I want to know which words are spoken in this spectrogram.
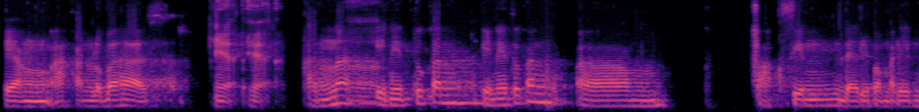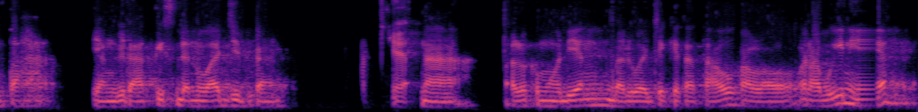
yang akan lo bahas. ya ya Karena Eh. ini tuh kan ini tuh kan um, vaksin dari pemerintah yang gratis dan wajib kan. Ya. Nah, lalu kemudian baru aja kita tahu kalau Rabu ini ya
